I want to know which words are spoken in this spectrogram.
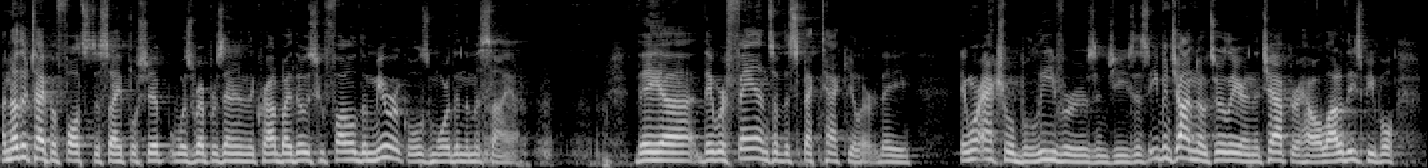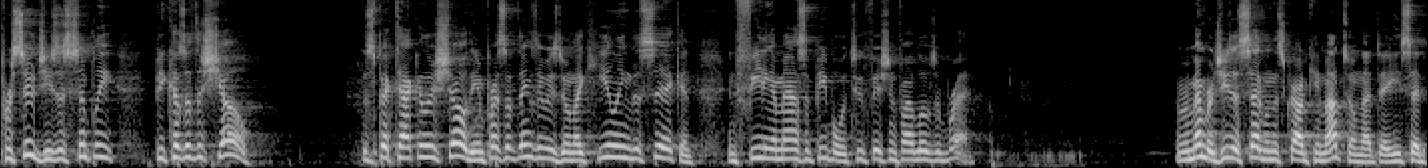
Another type of false discipleship was represented in the crowd by those who followed the miracles more than the Messiah. They, uh, they were fans of the spectacular. They, they weren't actual believers in Jesus. Even John notes earlier in the chapter how a lot of these people pursued Jesus simply because of the show. The spectacular show, the impressive things that he was doing, like healing the sick and, and feeding a mass of people with two fish and five loaves of bread. And remember, Jesus said when this crowd came out to him that day, He said,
